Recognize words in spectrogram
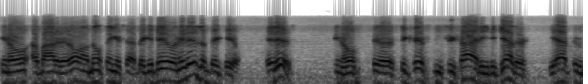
you know, about it at all. and Don't think it's that big a deal, and it is a big deal. It is. You know, to exist in society together, you have to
